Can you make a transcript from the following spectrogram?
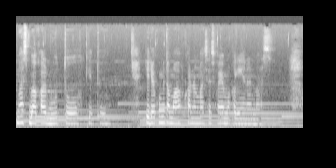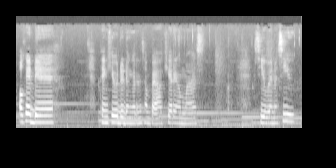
mas bakal butuh gitu. Jadi aku minta maaf karena nggak sesuai sama keinginan mas. Oke deh. Thank you udah dengerin sampai akhir ya mas. See you when I see you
